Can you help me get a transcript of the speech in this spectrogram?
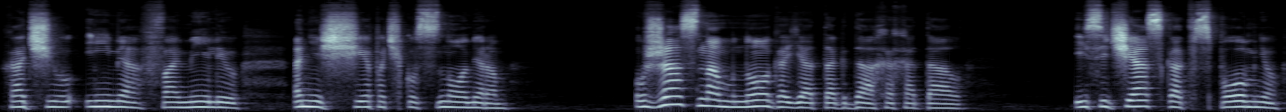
Хочу имя, фамилию, а не щепочку с номером. Ужасно много я тогда хохотал — и сейчас, как вспомню,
